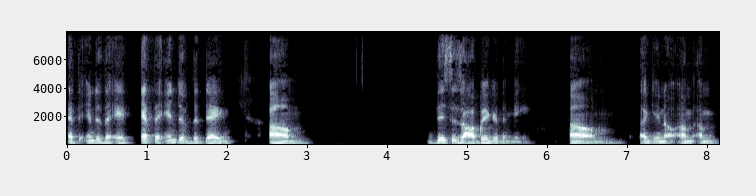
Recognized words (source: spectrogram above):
at the end of the at the end of the day, um, this is all bigger than me. Um, like, you know, I'm I'm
